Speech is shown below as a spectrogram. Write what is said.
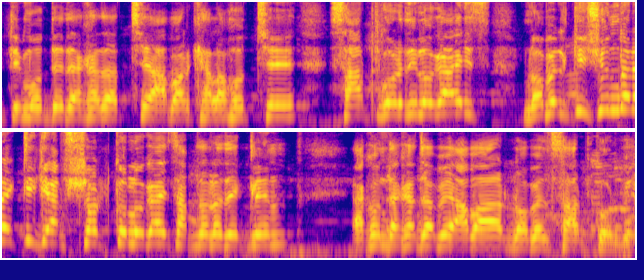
ইতিমধ্যে দেখা যাচ্ছে আবার খেলা হচ্ছে। সার্ভ করে দিল গাইস নবেল কি সুন্দর একটি গ্যাপ শট করল গাইস আপনারা দেখলেন। এখন দেখা যাবে আবার নবেল সার্ভ করবে।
